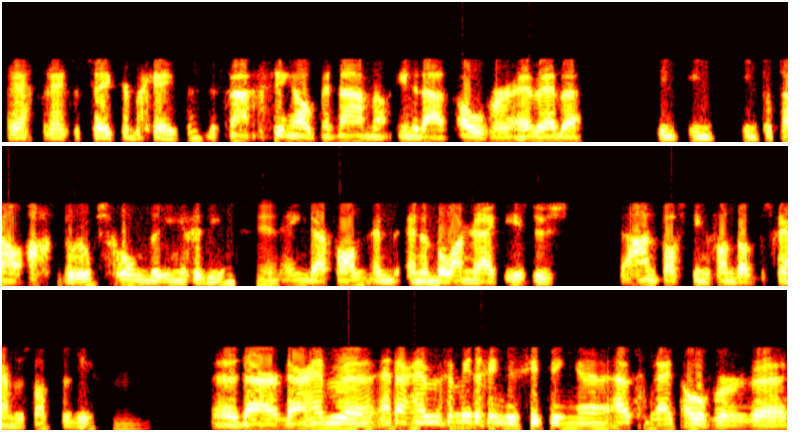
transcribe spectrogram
de rechter heeft het zeker begrepen. De vragen gingen ook met name inderdaad over. Hè, we hebben in, in, in totaal acht beroepsgronden ingediend. Ja. En één daarvan, en, en een belangrijk, is dus de aantasting van dat beschermde stadsgezicht. Hmm. Eh, daar, daar, hebben we, en daar hebben we vanmiddag in de zitting eh, uitgebreid over eh,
